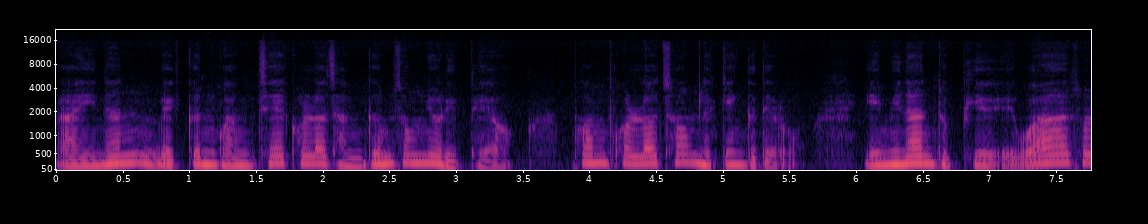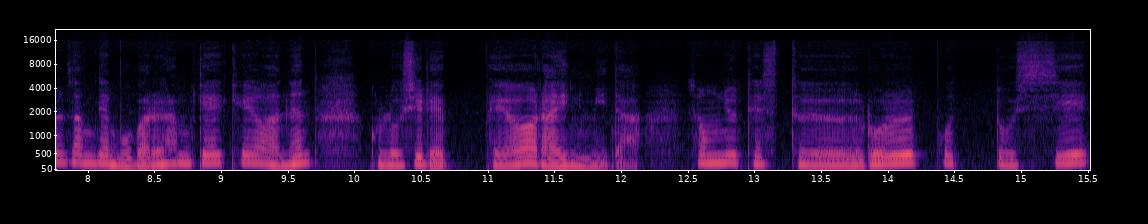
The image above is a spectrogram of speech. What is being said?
라인은 매끈 광채 컬러 잠금 석류 리페어 펌 컬러 처음 느낀 그대로 예민한 두피와 손상된 모발을 함께 케어하는 글로시 리페어 라인입니다. 석류 테스트롤 포도씨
